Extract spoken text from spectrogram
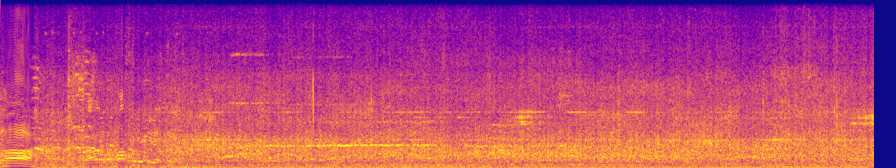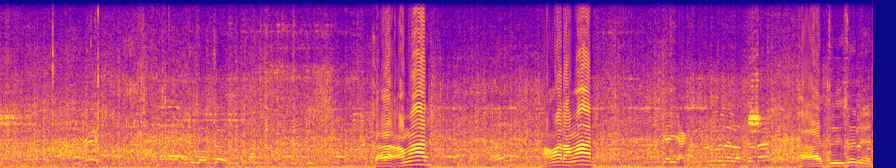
হ্যাঁ কা- আমার আমার আমার। হ্যাঁ দুইজনের।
